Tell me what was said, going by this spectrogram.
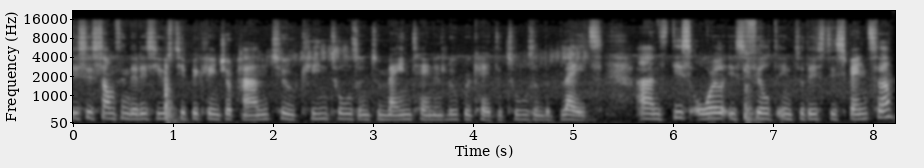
This is something that is used typically in Japan to clean tools and to maintain and lubricate the tools and the blades. And this oil is filled into this dispenser.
